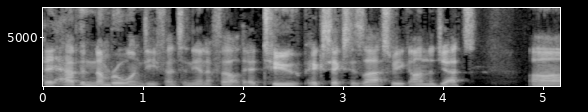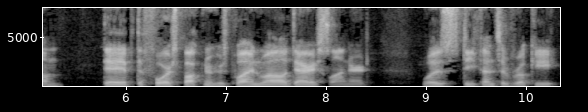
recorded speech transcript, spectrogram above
they have the number one defense in the NFL. They had two pick sixes last week on the Jets. Um, they have DeForest Buckner, who's playing well. Darius Leonard was defensive rookie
